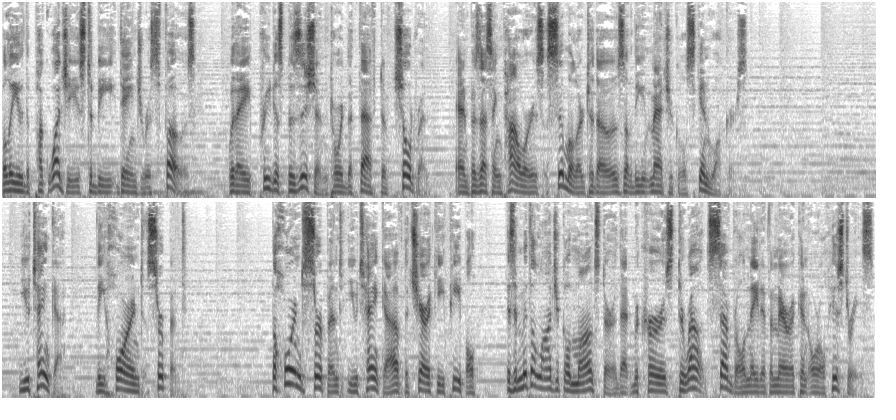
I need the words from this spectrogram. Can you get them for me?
believe the Pukwudgies to be dangerous foes, with a predisposition toward the theft of children and possessing powers similar to those of the magical skinwalkers. Uktena, the Horned Serpent The horned serpent Uktena of the Cherokee people is a mythological monster that recurs throughout several Native American oral histories,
